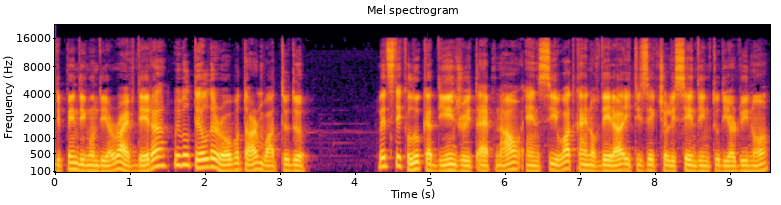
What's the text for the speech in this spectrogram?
Depending on the arrived data, we will tell the robot arm what to do. Let's take a look at the Android app now and see what kind of data it is actually sending to the Arduino.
